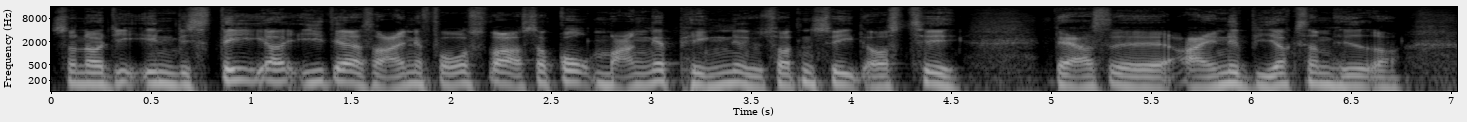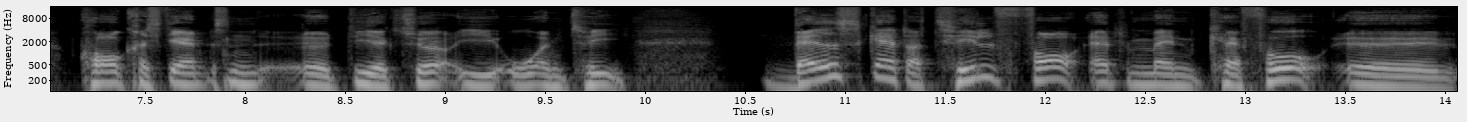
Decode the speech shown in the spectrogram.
så når de investerer i deres egne forsvar, så går mange af pengene jo sådan set også til deres øh, egne virksomheder. Kåre Christiansen, øh, direktør i OMT. Hvad skal der til for, at man kan få øh,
